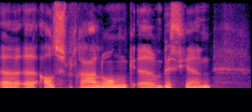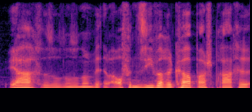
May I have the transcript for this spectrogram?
äh, äh, Ausstrahlung, äh, ein bisschen ja, so, so, eine offensivere Körpersprache.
